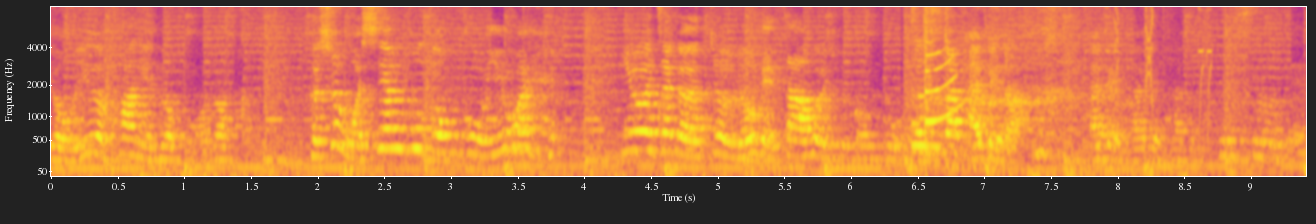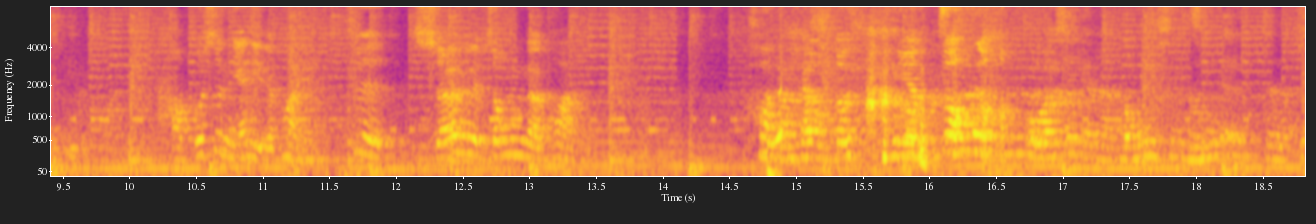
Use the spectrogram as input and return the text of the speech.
有一个跨年的活动，可是我先不公布，因为因为这个就留给大会去公布。这是在台北的，台北，台北，台北。这是年底的跨年。啊，不是年底的跨年，是十二月中的跨年。跨年还有都严重了。我是给农历是今年的中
